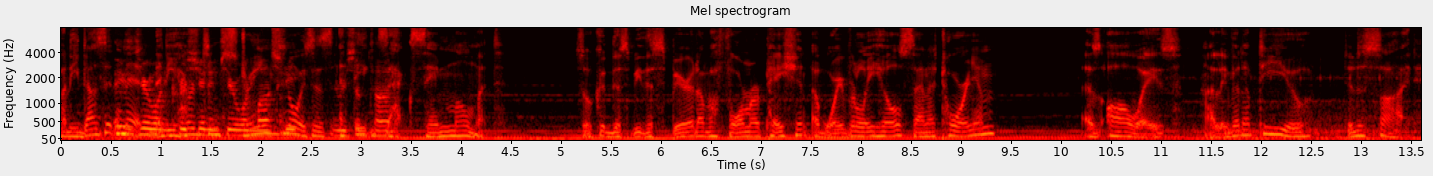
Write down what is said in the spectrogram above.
but he does admit that he heard some and Tier one strange noises at the exact same moment. So could this be the spirit of a former patient of Waverly Hills Sanatorium? As always, I leave it up to you to decide.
